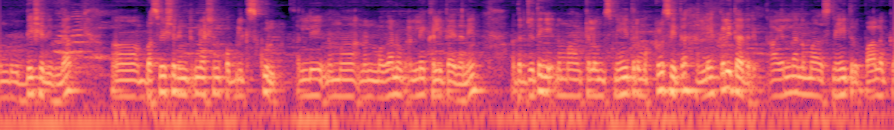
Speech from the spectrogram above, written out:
ಒಂದು ಉದ್ದೇಶದಿಂದ ಬಸವೇಶ್ವರ ಇಂಟರ್ನ್ಯಾಷನಲ್ ಪಬ್ಲಿಕ್ ಸ್ಕೂಲ್ ಅಲ್ಲಿ ನಮ್ಮ ನನ್ನ ಮಗನು ಅಲ್ಲೇ ಕಲಿತಾ ಇದ್ದಾನೆ. ಅದರ ಜೊತೆಗೆ ನಮ್ಮ ಕೆಲವೊಂದು ಸ್ನೇಹಿತರ ಮಕ್ಕಳು ಸಹಿತ ಅಲ್ಲೇ ಕಲಿತಾ ಇದ್ದಾರೆ. ಆ ಎಲ್ಲ ನಮ್ಮ ಸ್ನೇಹಿತರು, ಪಾಲಕ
